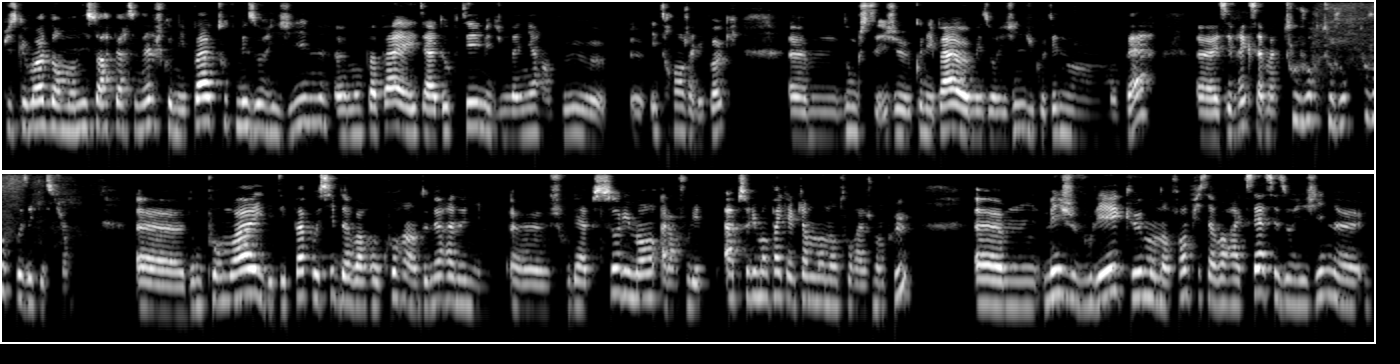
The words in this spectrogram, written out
puisque moi, dans mon histoire personnelle, je connais pas toutes mes origines. mon papa a été adopté, mais d'une manière un peu étrange à l'époque. donc, je connais pas mes origines du côté de mon, mon père. et c'est vrai que ça m'a toujours, toujours, toujours posé question. Euh, donc pour moi, il n'était pas possible d'avoir recours à un donneur anonyme. Euh, je voulais absolument, alors je voulais absolument pas quelqu'un de mon entourage non plus, euh, mais je voulais que mon enfant puisse avoir accès à ses origines une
